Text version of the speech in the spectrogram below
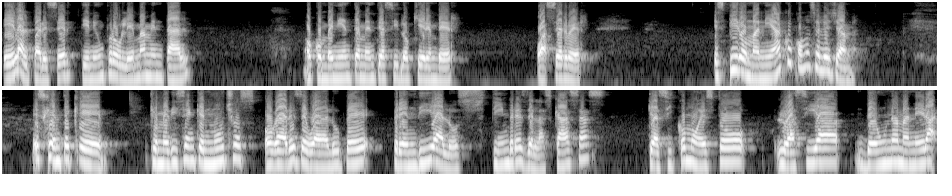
él al parecer tiene un problema mental, o convenientemente así lo quieren ver, o hacer ver. Espiromaníaco, ¿cómo se les llama? Es gente que que me dicen que en muchos hogares de Guadalupe prendía los timbres de las casas, que así como esto lo hacía de una manera,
